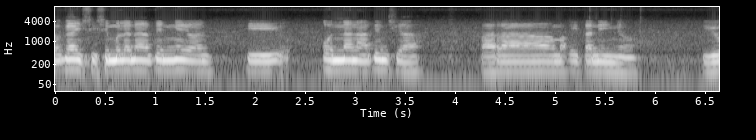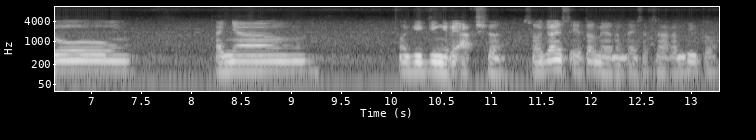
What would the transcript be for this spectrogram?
So guys, sisimulan natin ngayon. I-on na natin siya para makita ninyo yung kanyang magiging reaction. So guys, ito meron tayong saksakan dito.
